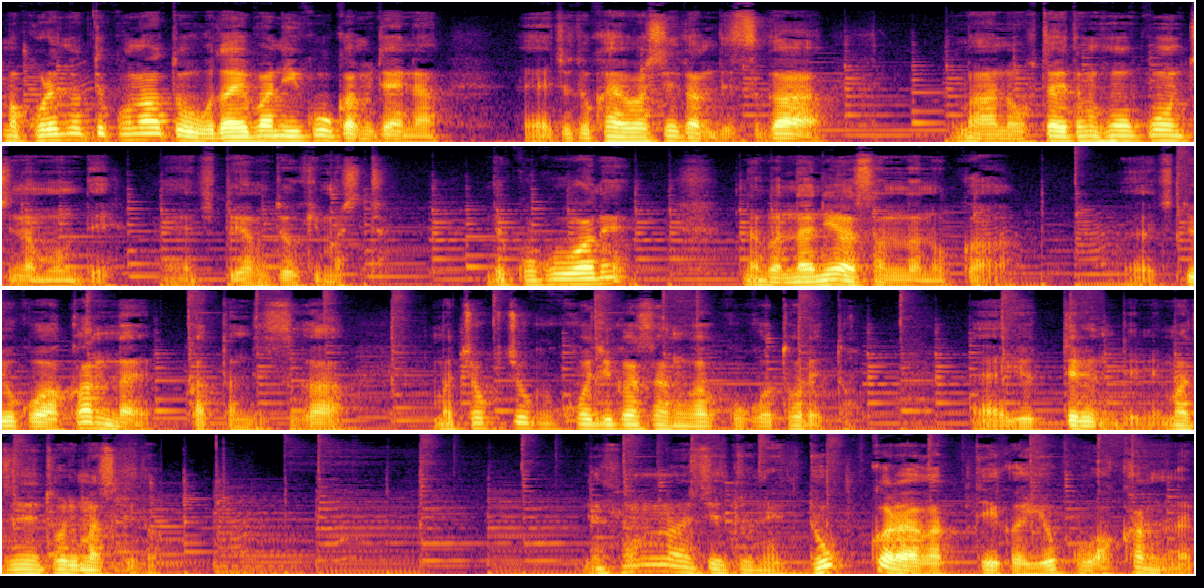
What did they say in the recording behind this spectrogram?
まあ、これ乗ってこの後お台場に行こうかみたいな、えー、ちょっと会話してたんですが、まあ、あの2人とも方向音痴なもんで、えー、ちょっとやめておきました。でここはねなんか何屋さんなのか、えー、ちょっとよく分かんなかったんですが、まあ、ちょくちょく小鹿さんがここ取れと、えー、言ってるんでね、まあ、全然取りますけど。でそんなんしてるとねどっから上がっていいかよく分かんなくなっ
